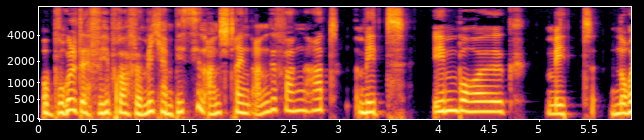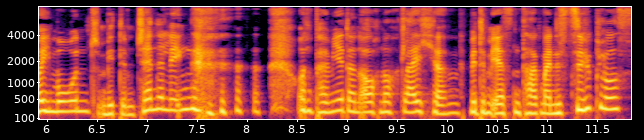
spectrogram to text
obwohl der Februar für mich ein bisschen anstrengend angefangen hat, mit Imbolg, mit Neumond, mit dem Channeling und bei mir dann auch noch gleich ähm, mit dem ersten Tag meines Zyklus,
